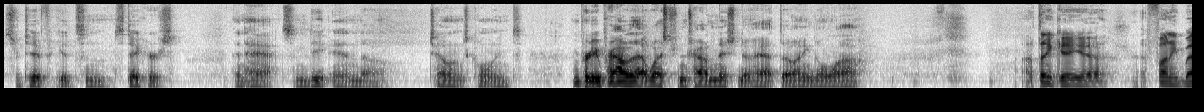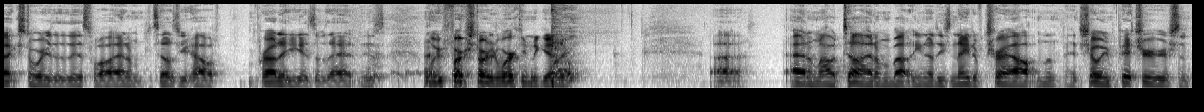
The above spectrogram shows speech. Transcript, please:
certificates and stickers and hats and and uh, challenge coins. I'm pretty proud of that Western Trout Initiative hat, though. I ain't gonna lie. I think a, uh, a funny backstory to this, while Adam tells you how proud he is of that, is when we first started working together. Uh, Adam, I would tell Adam about you know these native trout and and show him pictures, and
